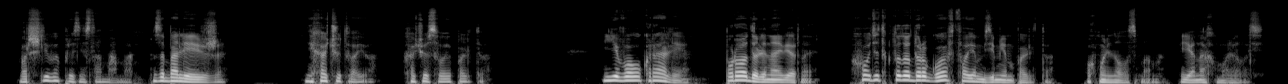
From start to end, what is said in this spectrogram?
— воршливо произнесла мама. «Заболеешь же». «Не хочу твою. Хочу свое пальто». «Его украли. Продали, наверное. Ходит кто-то другой в твоем зимнем пальто», — ухмыльнулась мама. Я нахмурилась.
